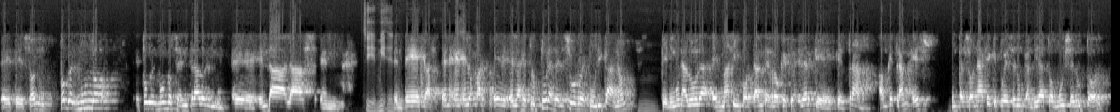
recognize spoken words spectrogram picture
Este, son todo el mundo eh, todo el mundo centrado en, eh, en Dallas, en, Sí, en- en Texas, en, en- los en- las estructuras del sur republicano, que ninguna duda es más importante Rockefeller que, que Trump, aunque Trump es un personaje que puede ser un candidato muy seductor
